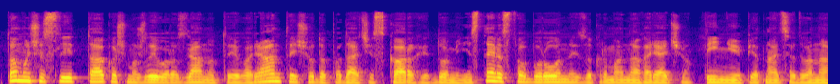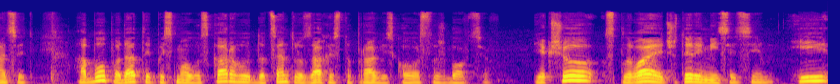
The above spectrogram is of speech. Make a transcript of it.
В тому числі також можливо розглянути варіанти щодо подачі скарги до Міністерства оборони, зокрема на гарячу лінію 1512, або подати письмову скаргу до Центру захисту прав військовослужбовців. Якщо спливає 4 місяці і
